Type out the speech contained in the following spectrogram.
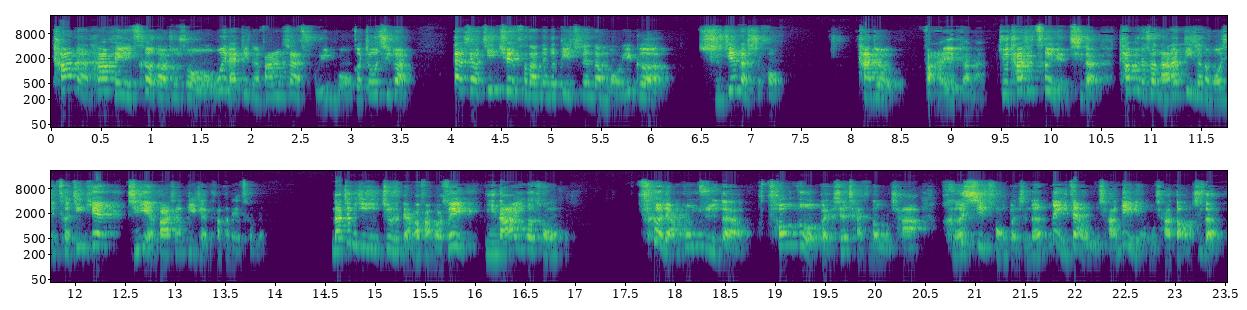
它呢，它可以测到，就是说我未来地震发生在属于某个周期段，但是要精确测到那个地震的某一个时间的时候，它就反而也比较难。就它是测远期的，它不能说拿了地震的模型测今天几点发生地震，它可能也测不了。那这个就就是两个反过来，所以你拿一个从测量工具的操作本身产生的误差和系统本身的内在误差、内敛误差导致的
